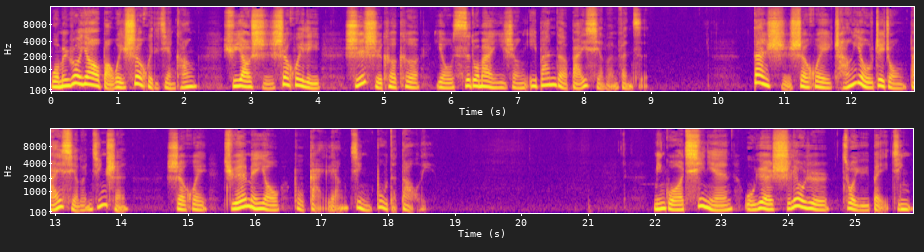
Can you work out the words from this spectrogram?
我们若要保卫社会的健康，需要使社会里时时刻刻有斯多曼医生一般的白血轮分子。但使社会常有这种白血轮精神，社会绝没有不改良进步的道理。民国七年五月十六日，作于北京。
